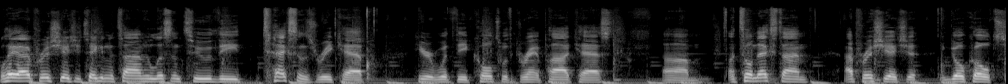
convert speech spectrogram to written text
Well, hey, I appreciate you taking the time to listen to the Texans recap here with the Colts with Grant podcast. Um, until next time, I appreciate you and go Colts.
